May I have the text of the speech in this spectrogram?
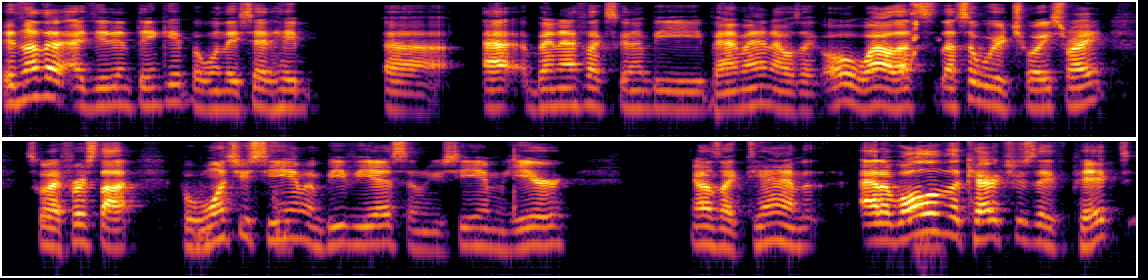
it's not that I didn't think it, but when they said, "Hey, uh, Ben Affleck's gonna be Batman," I was like, "Oh wow, that's that's a weird choice, right?" So I first thought, but once you see him in BVS and you see him here, I was like, "Damn!" Out of all of the characters they've picked,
